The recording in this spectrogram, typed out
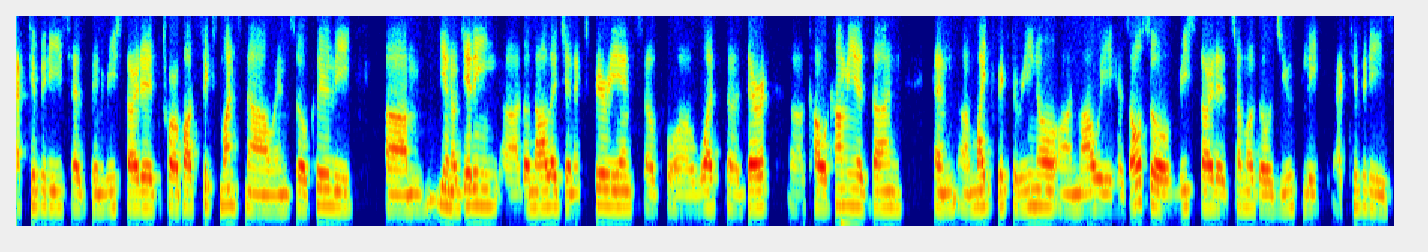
activities has been restarted for about six months now, and so clearly, um, you know, getting uh, the knowledge and experience of uh, what uh, Derek uh, Kawakami has done and Mike Victorino on Maui has also restarted some of those youth league activities.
